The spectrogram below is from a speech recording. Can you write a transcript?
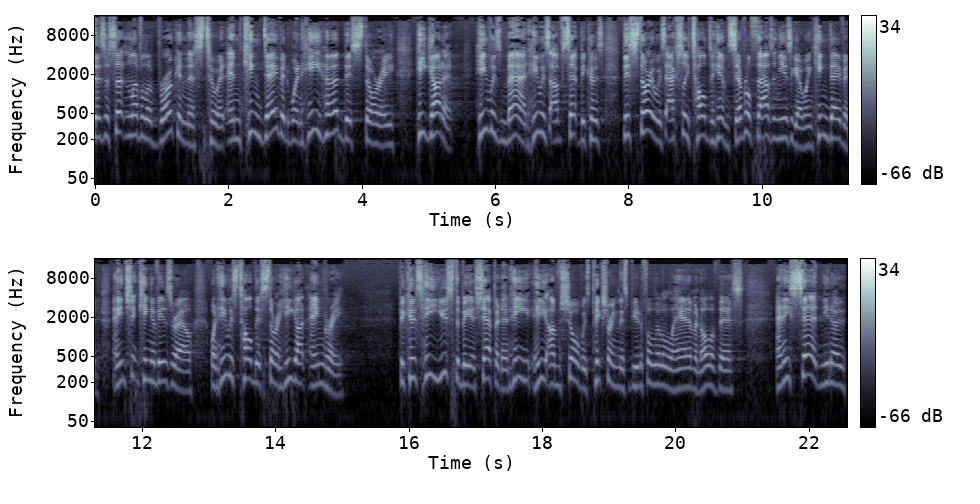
There's a certain level of brokenness to it. And King David, when he heard this story, he got it. He was mad. He was upset because this story was actually told to him several thousand years ago when King David, ancient king of Israel, when he was told this story, he got angry because he used to be a shepherd and he, he, I'm sure, was picturing this beautiful little lamb and all of this. And he said, you know,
